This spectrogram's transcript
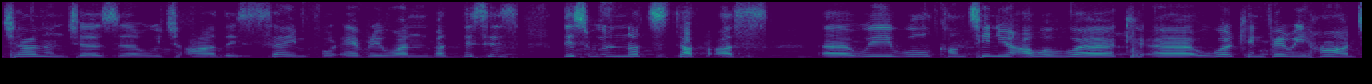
challenges which are the same for everyone, but this is this will not stop us uh, we will continue our work, uh, working very hard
